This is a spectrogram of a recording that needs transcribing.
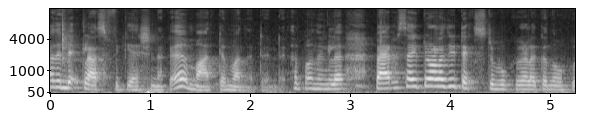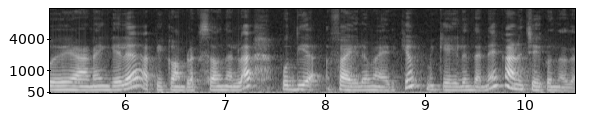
അതിന്റെ ക്ലാസിഫിക്കേഷനൊക്കെ മാറ്റം വന്നിട്ടുണ്ട്. അപ്പോൾ നിങ്ങൾ പാരസൈറ്റോളജി ടെക്സ്റ്റ് ബുക്കുകളൊക്കെ നോക്കുകയാണെങ്കിൽ അപ്പി കോംപ്ലക്സ് എന്നുള്ള പുതിയ ഫയലുമായിരിക്കും മിക്കയിലും തന്നെ കാണിച്ചേക്കുന്നത്.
